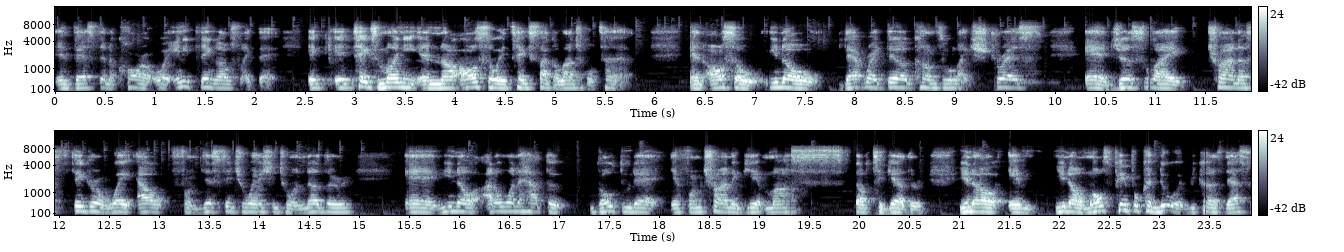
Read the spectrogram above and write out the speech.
invest in a car or anything else like that. It, it takes money and also it takes psychological time. And also, you know, that right there comes with like stress and just like trying to figure a way out from this situation to another and, you know, I don't want to have to go through that if I'm trying to get my stuff together. You know, if, you know, most people can do it because that's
